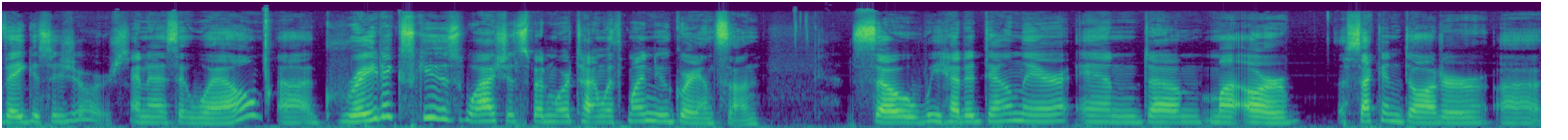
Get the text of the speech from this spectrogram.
Vegas is yours. And I said, Well, uh, great excuse why I should spend more time with my new grandson. So we headed down there, and um, my, our second daughter, uh,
